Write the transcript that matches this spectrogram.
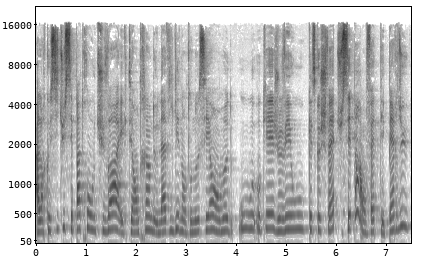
Alors que si tu sais pas trop où tu vas et que tu es en train de naviguer dans ton océan en mode où, ok, je vais où, qu'est-ce que je fais, tu sais pas en fait, t'es perdu.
